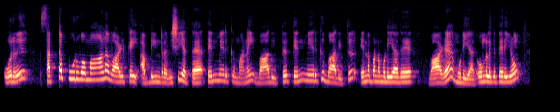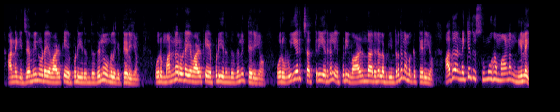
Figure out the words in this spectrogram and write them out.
ஒரு சட்டப்பூர்வமான வாழ்க்கை அப்படின்ற விஷயத்த தென்மேற்கு மனை பாதித்து தென்மேற்கு பாதித்து என்ன பண்ண முடியாது? வாழ முடியாது. உங்களுக்கு தெரியும் அன்னைக்கு ஜமீனுடைய வாழ்க்கை எப்படி இருந்ததுன்னு உங்களுக்கு தெரியும். ஒரு மன்னருடைய வாழ்க்கை எப்படி இருந்ததுன்னு தெரியும். ஒரு உயர் சத்திரியர்கள் எப்படி வாழ்ந்தார்கள் அப்படின்றது நமக்கு தெரியும். அது அன்னைக்கு அது சுமூகமான நிலை.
